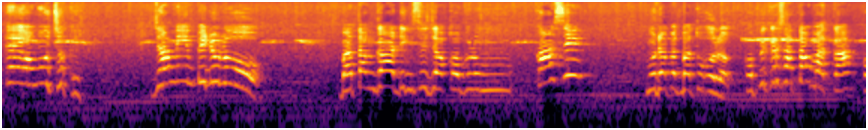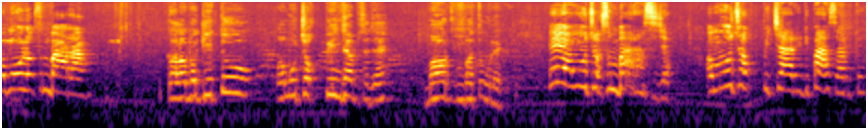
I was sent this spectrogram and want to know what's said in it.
Hei Om Ucok eh, jangan mimpi dulu. Batang gading sejak kau belum kasih, mau dapat batu ulek. Kau pikir saya tomat kah? Kau mau ulek sembarang. Kalau begitu, Om Ucok pinjam saja ya, Mawar pembantu ulek. Hei Om Ucok sembarang saja. Om Ucok cari di pasar tuh.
